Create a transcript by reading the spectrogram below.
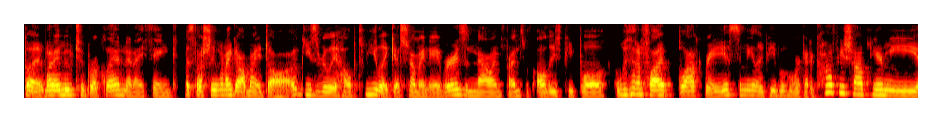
But when I moved to Brooklyn, and I think especially when I got my dog, he's really helped me like get to know my neighbors. And now I'm friends with all these people within a fly block radius to me, like people who work at a coffee shop near me,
